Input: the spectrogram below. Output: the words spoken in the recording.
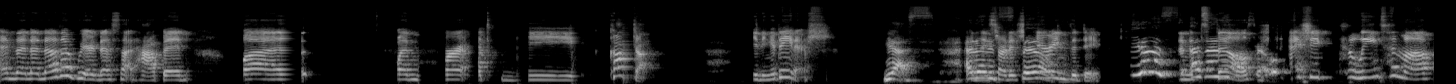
And then another weirdness that happened was when we were at the coffee shop eating a Danish. Yes. And, and then they started sharing the Danish. Yes. And it spills. It and she cleans him up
